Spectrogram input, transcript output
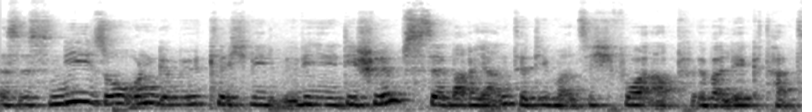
es ist nie so ungemütlich wie, wie die schlimmste Variante, die man sich vorab überlegt hat.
